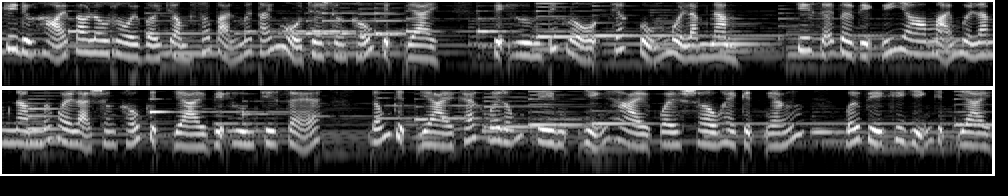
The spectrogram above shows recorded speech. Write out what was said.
Khi được hỏi bao lâu rồi vợ chồng Sáu Bảnh mới tái ngộ trên sân khấu kịch dài, Việt Hương tiết lộ chắc cũng 15 năm. Chia sẻ về việc lý do mãi 15 năm mới quay lại sân khấu kịch dài, Việt Hương chia sẻ, đóng kịch dài khác với đóng phim, diễn hài, quay show hay kịch ngắn. Bởi vì khi diễn kịch dài,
